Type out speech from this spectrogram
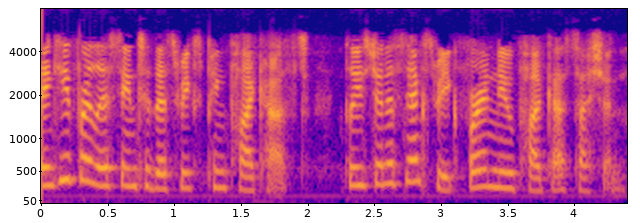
Thank you for listening to this week's Pink Podcast. Please join us next week for a new podcast session.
